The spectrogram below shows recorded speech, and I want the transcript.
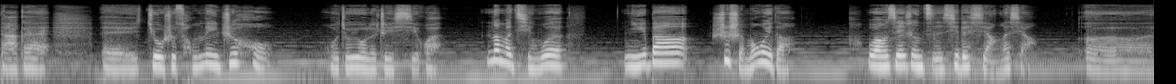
大概，呃，就是从那之后，我就有了这习惯。那么，请问，泥巴是什么味道？王先生仔细的想了想，呃，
